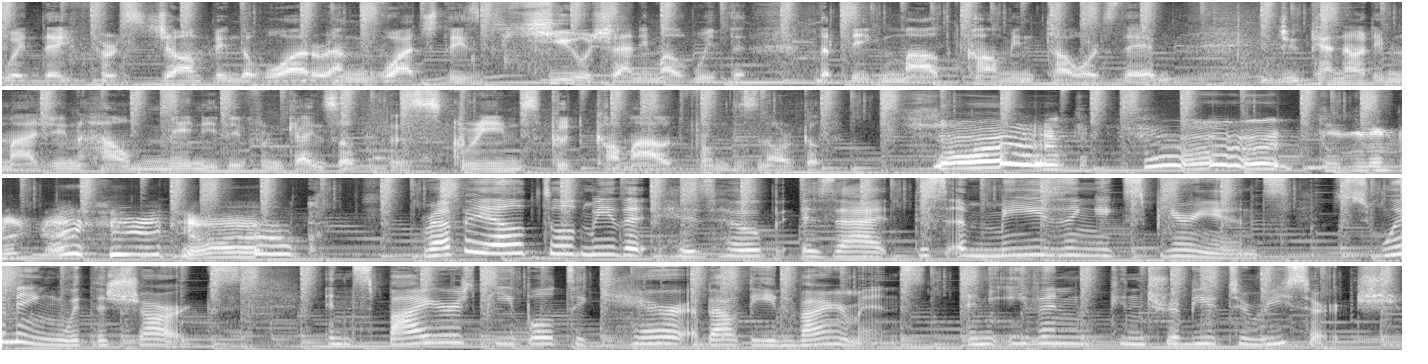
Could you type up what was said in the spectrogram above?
when they first jump in the water and watch this huge animal with the, the big mouth coming towards them. You cannot imagine how many different kinds of uh, screams could come out from the snorkel. Rafael told me that his hope is that this amazing experience, swimming with the sharks, inspires people to care about the environment and even contribute to research.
